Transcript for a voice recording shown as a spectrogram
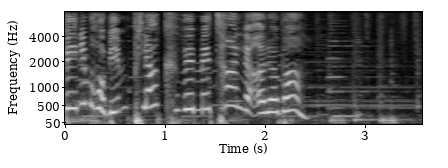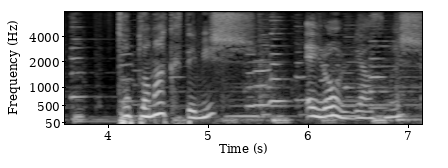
Benim hobim plak ve metalle araba toplamak demiş. Erol yazmış.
